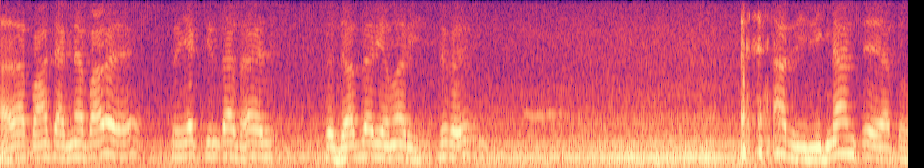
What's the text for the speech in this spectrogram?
હવે પાંચ આજ્ઞા પાડે તો એક ચિંતા થાય તો જવાબદારી અમારી. શું કહ્યું? વિજ્ઞાન છે આ તો.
